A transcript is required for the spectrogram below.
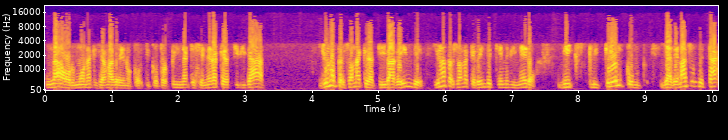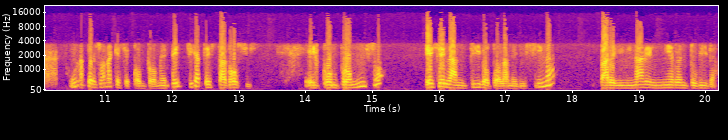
una hormona que se llama adrenocorticotropina que genera creatividad. Y una persona creativa vende, y una persona que vende tiene dinero. Me expliqué el... Y además un detalle, una persona que se compromete, fíjate esta dosis, el compromiso es el antídoto a la medicina para eliminar el miedo en tu vida.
